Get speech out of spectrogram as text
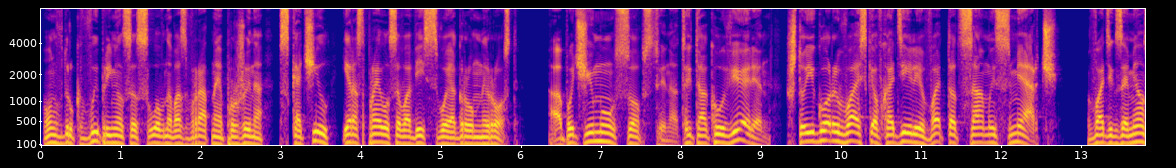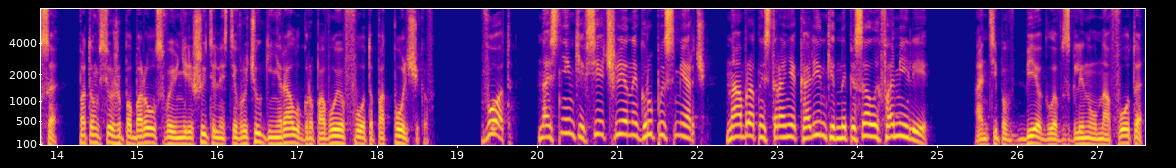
он вдруг выпрямился, словно возвратная пружина, вскочил и расправился во весь свой огромный рост. «А почему, собственно, ты так уверен, что Егор и Васька входили в этот самый смерч?» Вадик замялся, потом все же поборол свою нерешительность и вручил генералу групповое фото подпольщиков. «Вот, на снимке все члены группы «Смерч». На обратной стороне Калинкин написал их фамилии». Антипов бегло взглянул на фото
